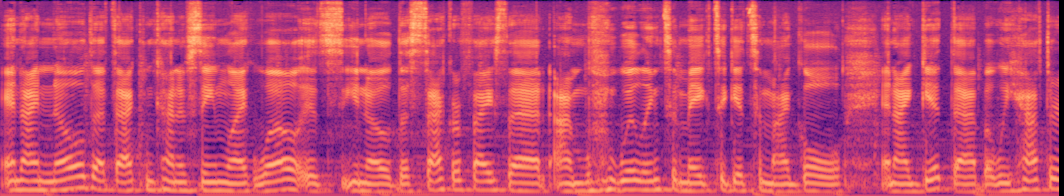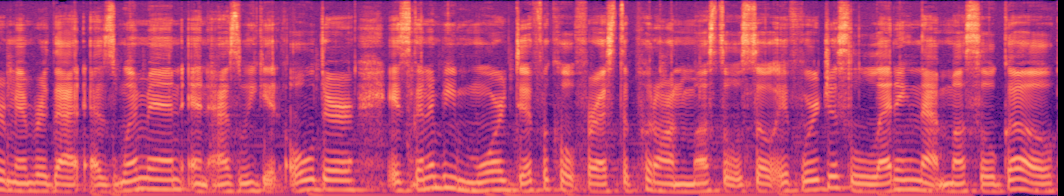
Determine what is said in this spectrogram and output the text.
And I know that that can kind of seem like, well, it's, you know, the sacrifice that I'm willing to make to get to my goal. And I get get that, but we have to remember that as women and as we get older, it's going to be more difficult for us to put on muscle. So if we're just letting that muscle go,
